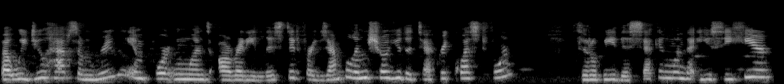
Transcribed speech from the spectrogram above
But we do have some really important ones already listed. For example, let me show you the tech request form. So it'll be the second one that you see here.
